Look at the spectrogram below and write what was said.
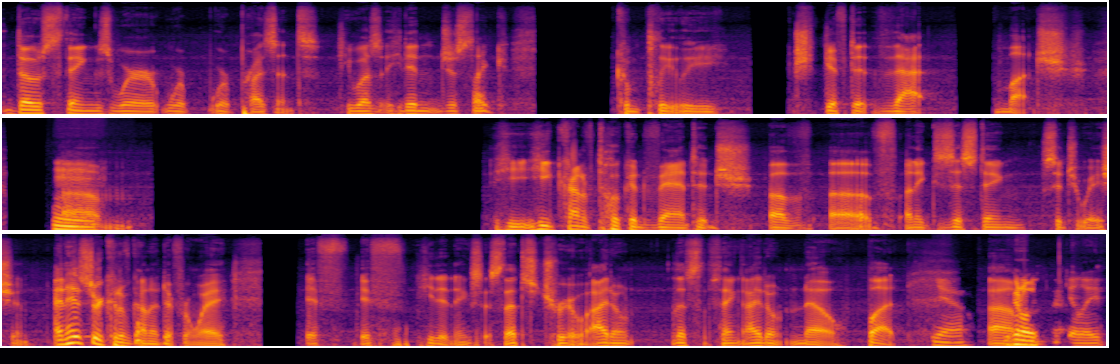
those things were were were present. He was he didn't just like completely shift it that much. Hmm. Um, he he kind of took advantage of of an existing situation, and history could have gone a different way if if he didn't exist. That's true. I don't. That's the thing. I don't know, but yeah. we um, can always speculate.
